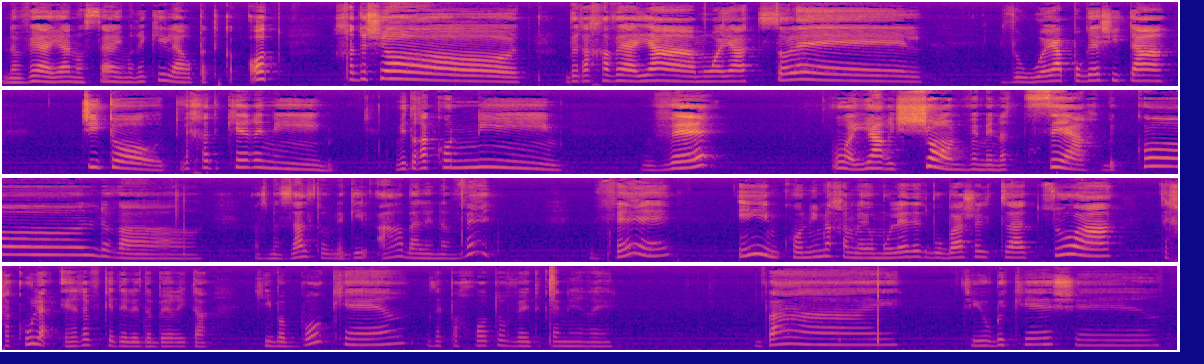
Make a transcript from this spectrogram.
נווה היה נוסע עם ריקי להרפתקאות חדשות. ברחבי הים הוא היה צולל, והוא היה פוגש איתה צ'יטות וחד קרנים ודרקונים, והוא היה ראשון ומנצח בכל דבר. אז מזל טוב לגיל ארבע לנווה. ואם קונים לכם ליום הולדת בובה של צעצוע, תחכו לערב כדי לדבר איתה, כי בבוקר זה פחות עובד כנראה. ביי, תהיו בקשר.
